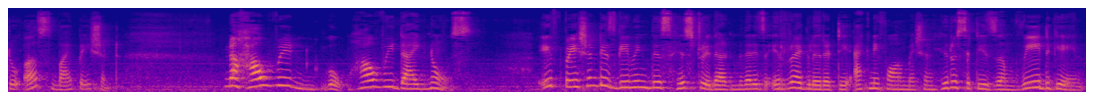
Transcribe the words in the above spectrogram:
to us by patient. Now how we go how we diagnose? If patient is giving this history that there is irregularity acne formation hirsutism weight gain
